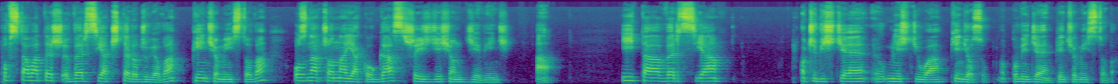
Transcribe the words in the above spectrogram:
powstała też wersja czterodrzwiowa, pięciomiejscowa, oznaczona jako GAZ 69A. I ta wersja oczywiście mieściła pięć osób. No, powiedziałem, pięciomiejscowa.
